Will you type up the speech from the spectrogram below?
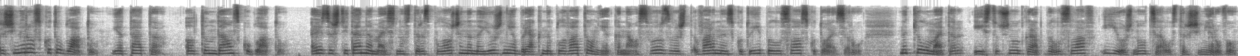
Страшимировското блато, Ятата, Алтанданско блато е защитена местност, разположена на южния бряг на плавателния канал, свързващ Варненското и Белославското езеро, на километър източно от град Белослав и южно от село Страшимирово.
